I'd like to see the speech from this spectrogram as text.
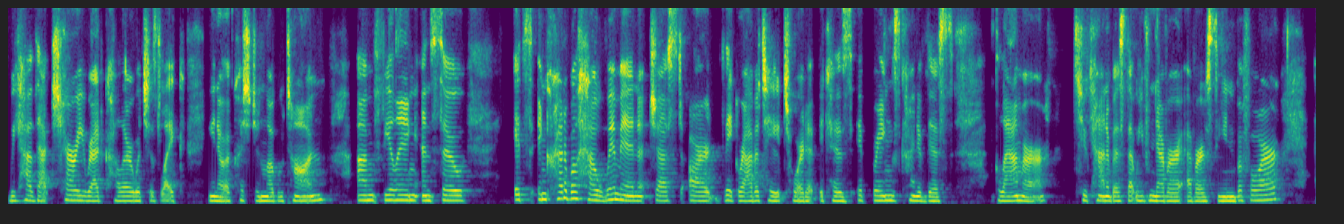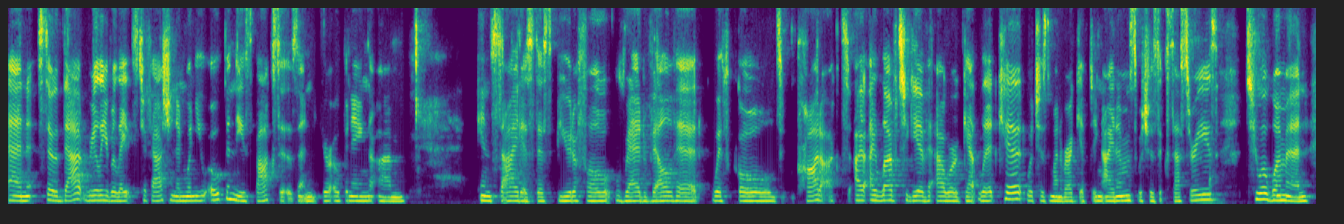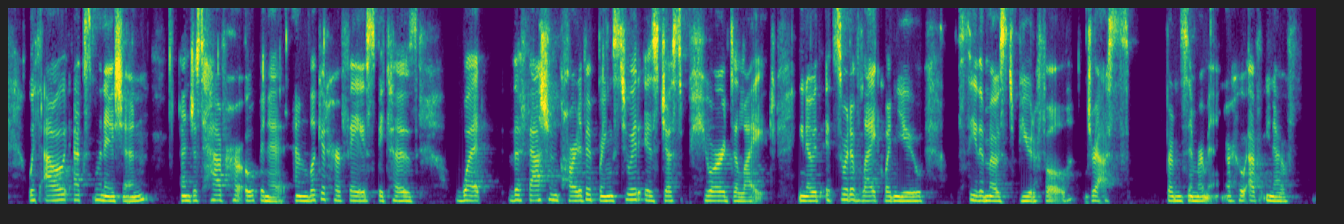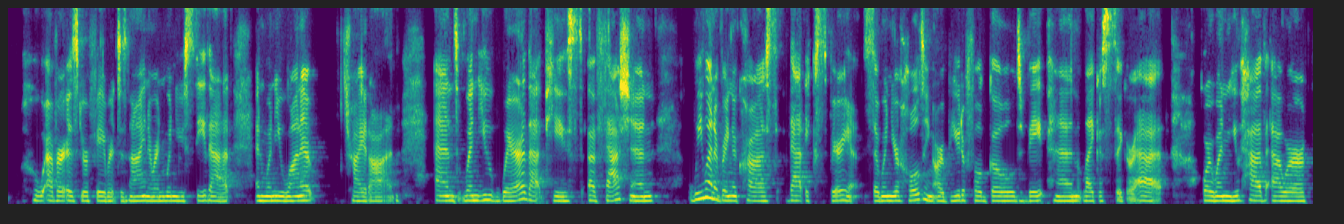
We have that cherry red color, which is like, you know, a Christian Louboutin um, feeling. And so it's incredible how women just are, they gravitate toward it because it brings kind of this glamour to cannabis that we've never ever seen before. And so that really relates to fashion. And when you open these boxes and you're opening, um, inside is this beautiful red velvet with gold product. I, I, love to give our Get Lit kit, which is one of our gifting items, which is accessories, to a woman without explanation and just have her open it and look at her face because what the fashion part of it brings to it is just pure delight. You know, it, it's sort of like when you see the most beautiful dress from Zimmermann or whoever, you know, whoever is your favorite designer. And when you see that and when you want to try it on. And when you wear that piece of fashion, we want to bring across that experience. So when you're holding our beautiful gold vape pen like a cigarette, or when you have our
